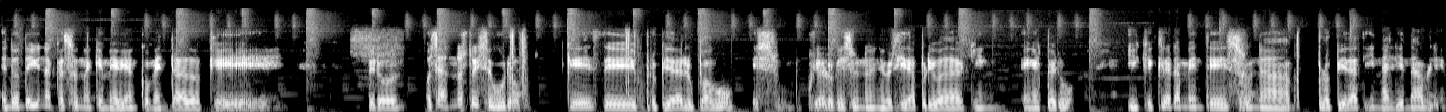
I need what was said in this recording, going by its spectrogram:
en donde hay una casona que me habían comentado que, pero, o sea, no estoy seguro que es de propiedad de Lupagu, es claro que es una universidad privada aquí en el Perú y que claramente es una propiedad inalienable.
